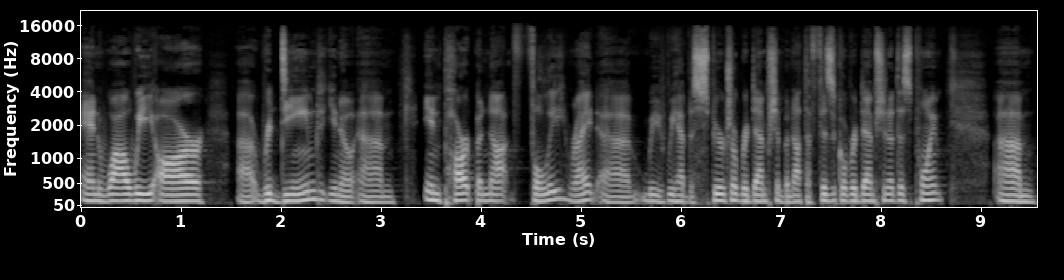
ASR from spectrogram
and while we are uh, redeemed, you know, um, in part but not fully, right? Uh, we we have the spiritual redemption, but not the physical redemption at this point. Um,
